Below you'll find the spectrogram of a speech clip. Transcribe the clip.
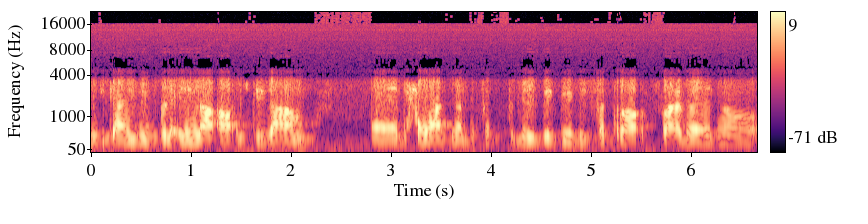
هي كان بالنسبة لنا آه التزام. بحياتنا بالفترة الصعبة انه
